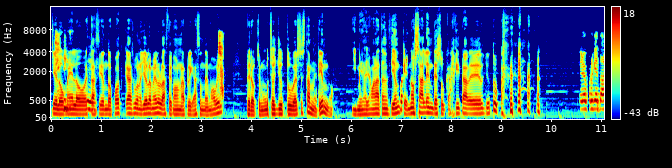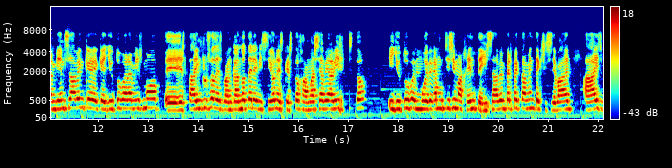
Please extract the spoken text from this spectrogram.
Yellow Melo está haciendo podcast. Bueno, Yellow Melo lo hace con una aplicación de móvil, pero que muchos youtubers se están metiendo. Y me ha llamado la atención que no salen de su cajita del YouTube. Pero porque también saben que, YouTube ahora mismo eh, está incluso desbancando televisiones, que esto jamás se había visto y YouTube mueve a muchísima gente y saben perfectamente que si se van a, Ice,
